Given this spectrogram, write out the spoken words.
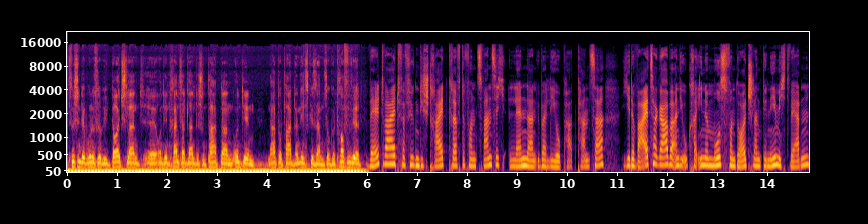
zwischen der Bundesrepublik Deutschland äh, und den transatlantischen Partnern und den NATO-Partnern insgesamt so getroffen wird. Weltweit verfügen die Streitkräfte von 20 Ländern über Leopard-Panzer. Jede Weitergabe an die Ukraine muss von Deutschland genehmigt werden.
